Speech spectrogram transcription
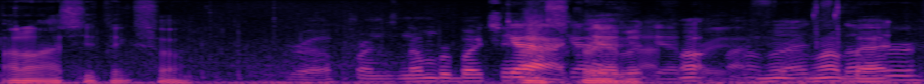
I don't actually think so. Your uh, friend's number by chance? God That's damn crazy. it. My my, my bad.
